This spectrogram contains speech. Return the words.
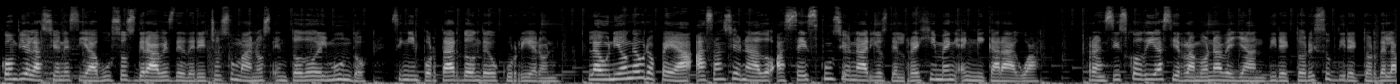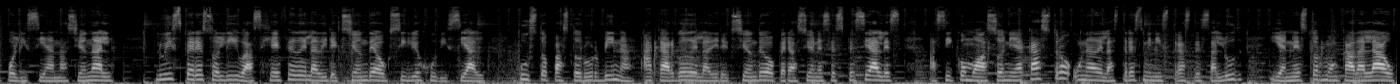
con violaciones y abusos graves de derechos humanos en todo el mundo, sin importar dónde ocurrieron. La Unión Europea ha sancionado a seis funcionarios del régimen en Nicaragua. Francisco Díaz y Ramón Avellán, director y subdirector de la Policía Nacional, Luis Pérez Olivas, jefe de la Dirección de Auxilio Judicial, Justo Pastor Urbina, a cargo de la Dirección de Operaciones Especiales, así como a Sonia Castro, una de las tres ministras de Salud, y a Néstor Moncada Lau,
